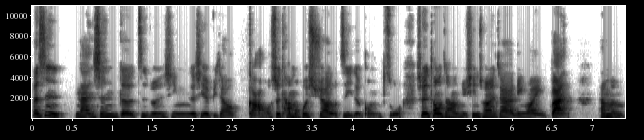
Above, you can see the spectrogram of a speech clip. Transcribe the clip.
但是男生的自尊心那些比较高，所以他们会需要有自己的工作。所以通常女性创业家的另外一半，他们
